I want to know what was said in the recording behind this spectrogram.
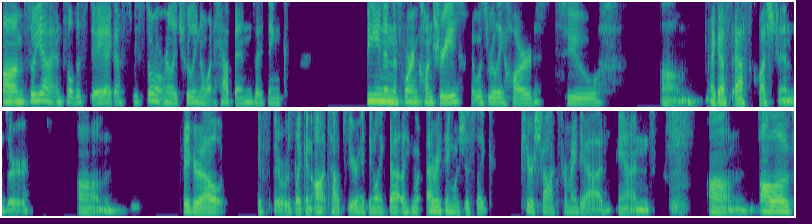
um, so yeah, until this day, I guess we still don't really truly know what happened. I think being in a foreign country, it was really hard to, um, I guess, ask questions or um, figure out if there was like an autopsy or anything like that. Like everything was just like pure shock for my dad and um, all of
